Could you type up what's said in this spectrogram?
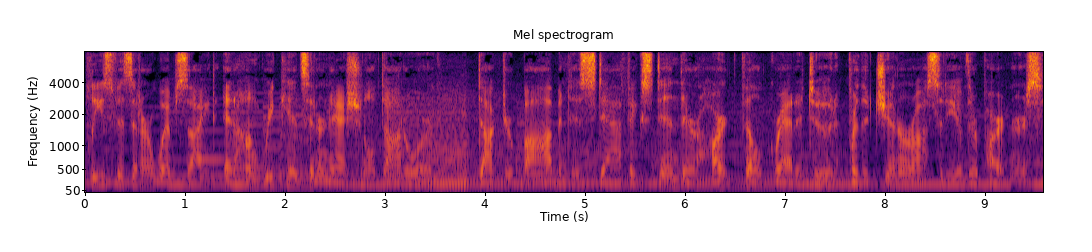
Please visit our website at hungrykidsinternational.org. Dr. Bob and his staff extend their heartfelt gratitude for the generosity of their partners.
